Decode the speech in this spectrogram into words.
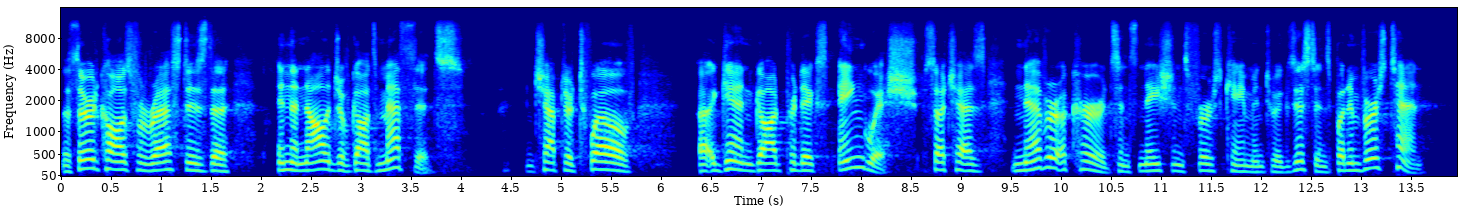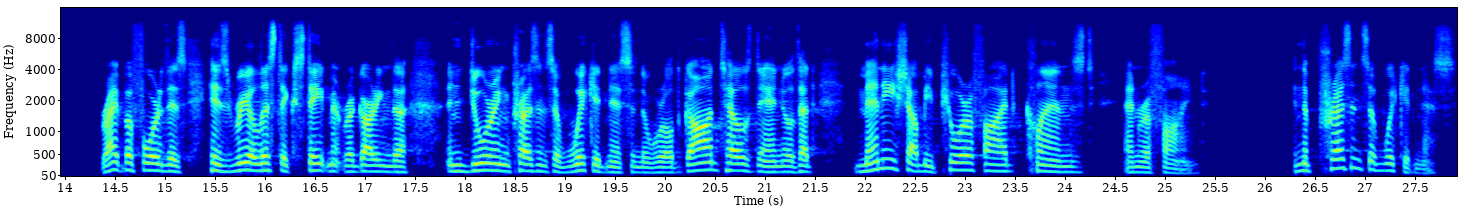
The third cause for rest is the, in the knowledge of God's methods. In chapter 12, uh, again, God predicts anguish such as never occurred since nations first came into existence. But in verse 10, right before this his realistic statement regarding the enduring presence of wickedness in the world god tells daniel that many shall be purified cleansed and refined. In the presence of wickedness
